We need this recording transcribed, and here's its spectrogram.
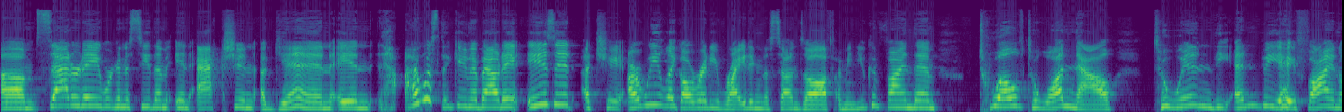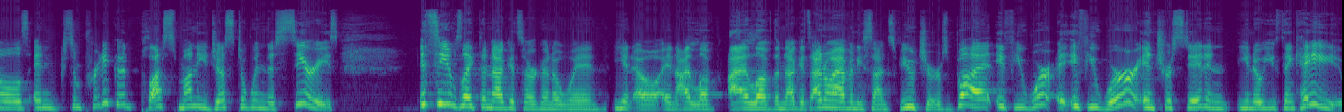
Um, Saturday, we're going to see them in action again. And I was thinking about it. Is it a chance? Are we like already writing the Suns off? I mean, you can find them 12 to 1 now to win the NBA Finals and some pretty good plus money just to win this series. It seems like the Nuggets are going to win, you know, and I love I love the Nuggets. I don't have any Suns futures, but if you were if you were interested and you know you think, "Hey,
